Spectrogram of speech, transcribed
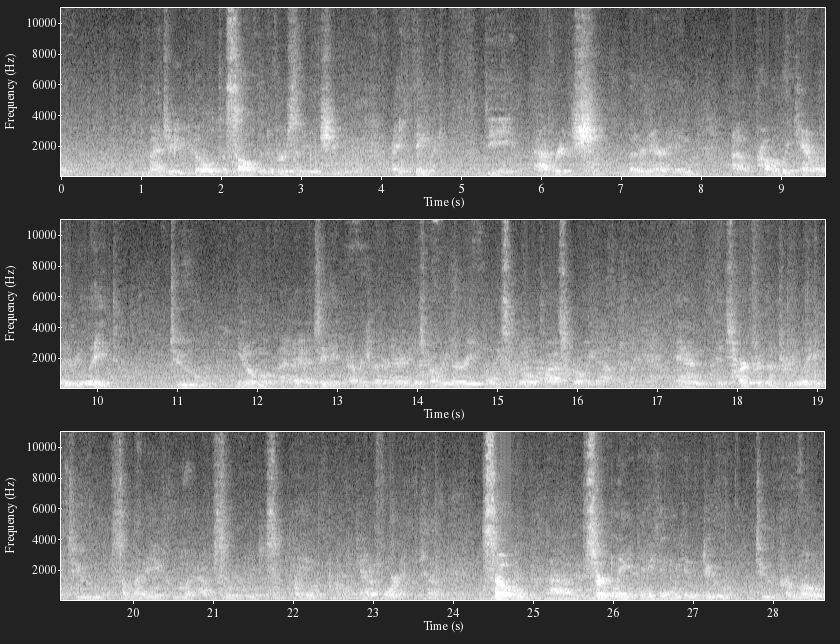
the magic pill to solve the diversity issue. I think the average veterinarian uh, probably can't really relate to, you know, I- I'd say the average veterinarian is probably very, middle class growing up. And it's hard for them to relate to somebody who absolutely just plain can't afford it. So um, certainly anything we can do to promote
